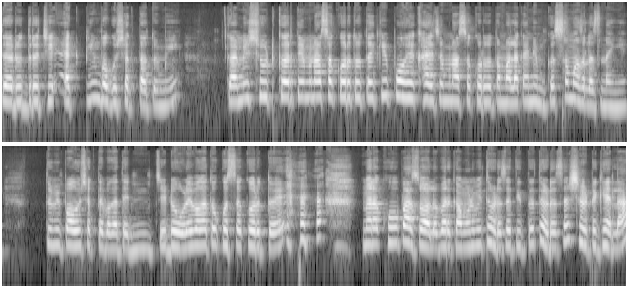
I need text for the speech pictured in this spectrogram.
तर रुद्रची ॲक्टिंग बघू शकता तुम्ही. का मी शूट करते म्हणून असं करत होतं की पोहे खायचं म्हणून असं करत होतं? मला काही नेमकं समजलंच नाही आहे तुम्ही पाहू शकता बघा त्यांचे डोळे बघा तो कसं करतो आहे मला खूप हसू आलं बरं का म्हणून मी थोडंसं तिथं थोडंसं शूट केला.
